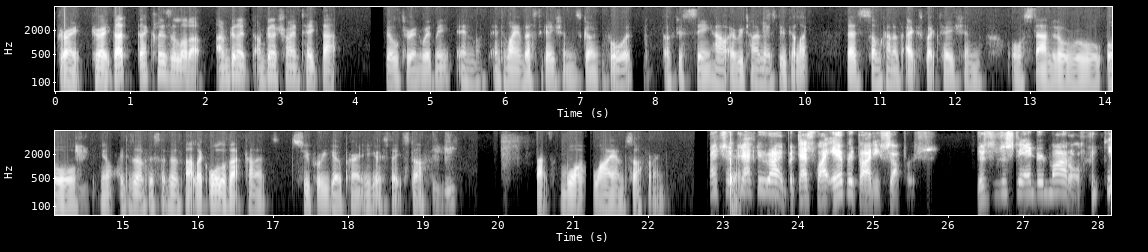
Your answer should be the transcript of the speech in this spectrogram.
Great, great. That that clears a lot up. I'm gonna I'm gonna try and take that filter in with me in into my investigations going forward of just seeing how every time there's dukkha like there's some kind of expectation or standard or rule or Mhm. you know I deserve this I deserve that like all of that kind of super ego parent ego state stuff hmm that's what why I'm suffering That's Yeah. exactly right. But that's why everybody suffers. This is a standard model.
